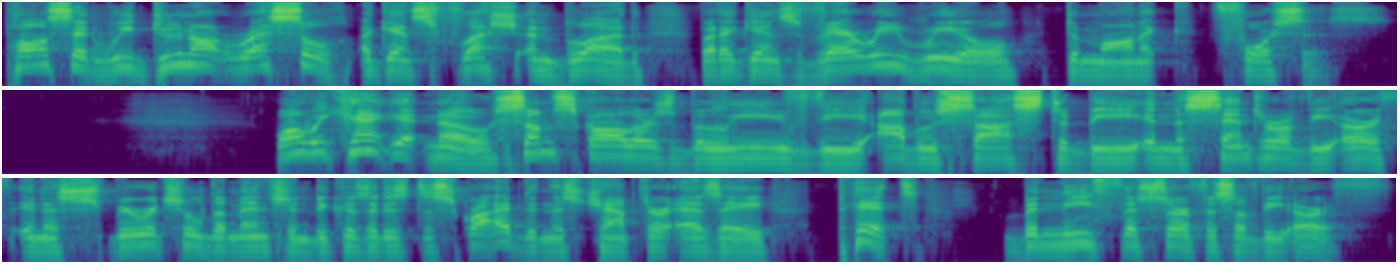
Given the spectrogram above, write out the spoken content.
Paul said, We do not wrestle against flesh and blood, but against very real demonic forces. While we can't yet know, some scholars believe the abyssos to be in the center of the earth in a spiritual dimension because it is described in this chapter as a pit beneath the surface of the earth.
